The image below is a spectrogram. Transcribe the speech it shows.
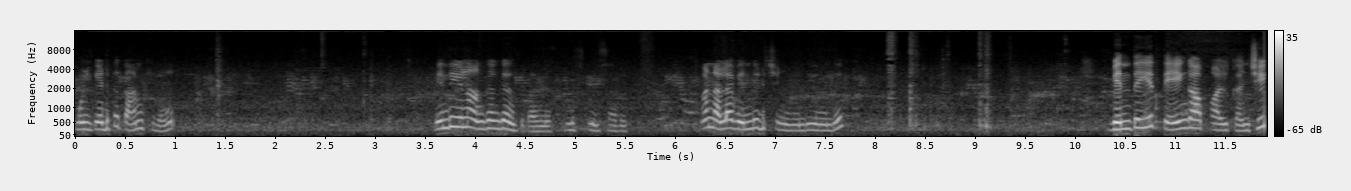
உங்களுக்கு எடுத்து காமிக்கிறேன். வெந்தயம்லாம் அங்கங்கே இருக்குது பாருங்க. மிஸ் முழுசாவே ஆ நல்லா வெந்துடுச்சுங்க வெந்தயம் வந்து. வெந்தய தேங்காய் பால் கஞ்சி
